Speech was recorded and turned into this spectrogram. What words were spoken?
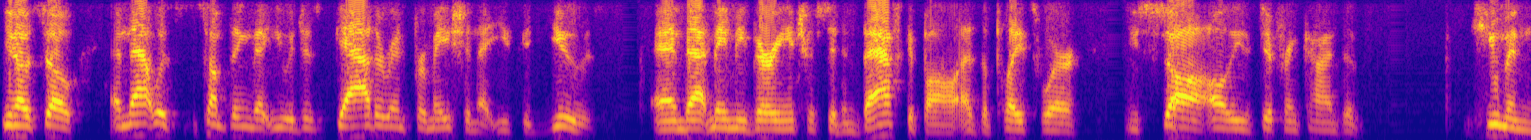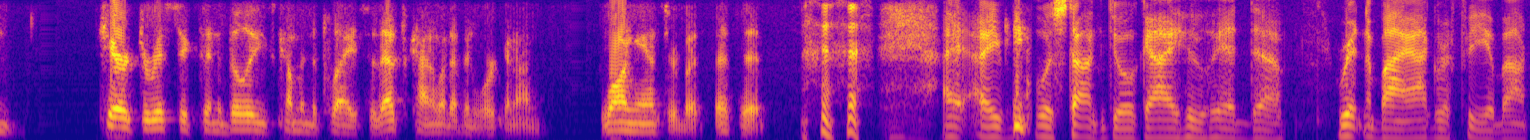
you know so and that was something that you would just gather information that you could use. And that made me very interested in basketball as a place where you saw all these different kinds of human characteristics and abilities come into play. So that's kind of what i've been working on. Long answer but that's it. I, I was talking to a guy who had uh, written a biography about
